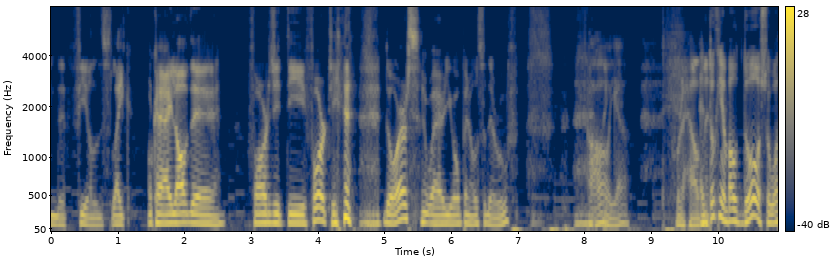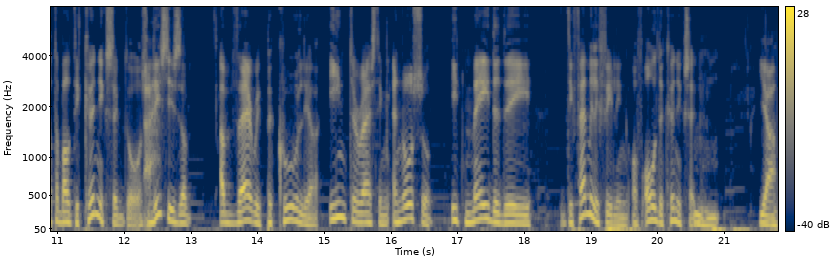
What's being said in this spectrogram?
in the fields. Like, okay, I love the Ford GT40 doors where you open also the roof. Oh yeah. for a helmet. And talking about doors, so what about the Koenigsegg doors? Ah. This is a a very peculiar, interesting, and also it made the the family feeling of all the Koenigsegg Mhm. Yeah,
